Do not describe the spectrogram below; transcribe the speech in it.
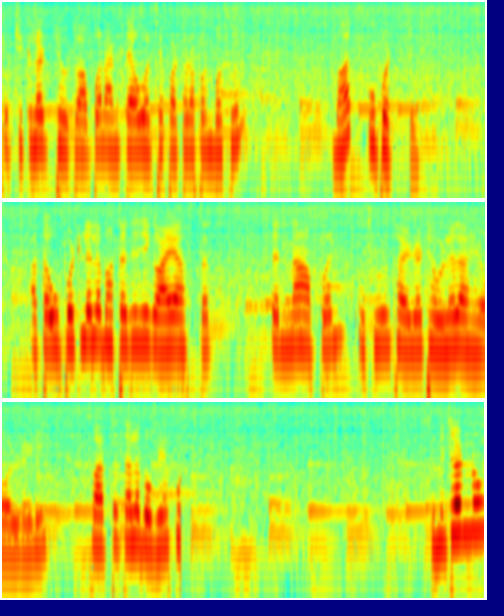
तो चिखलट ठेवतो आपण आणि त्यावरच्या पाटावर आपण बसून भात उपटतो. आता उपटलेल्या भाताचे जे गाय असतात त्यांना आपण उचलून साईडला ठेवलेलं आहे ऑलरेडी सो आता त्याला बघूया कुठ सो मित्रांनो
